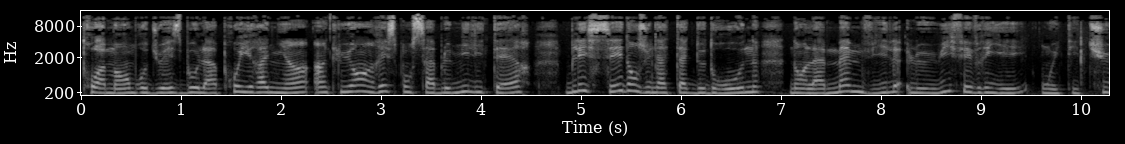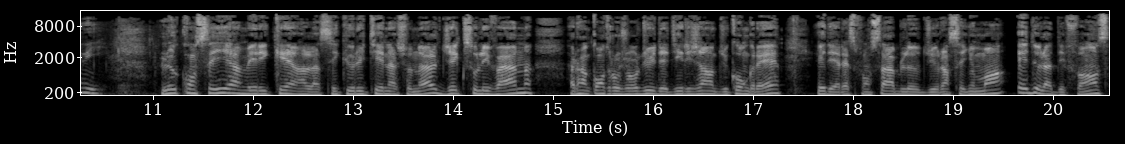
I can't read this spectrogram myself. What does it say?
Trois membres du Hezbollah pro-iranien, incluant un responsable militaire, blessé dans une attaque de drone dans la même ville le 8 février, ont été tués. Le conseiller américain à la sécurité nationale, Jake Sullivan, rencontre aujourd'hui des dirigeants du Congrès et des responsables du renseignement et de la défense.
